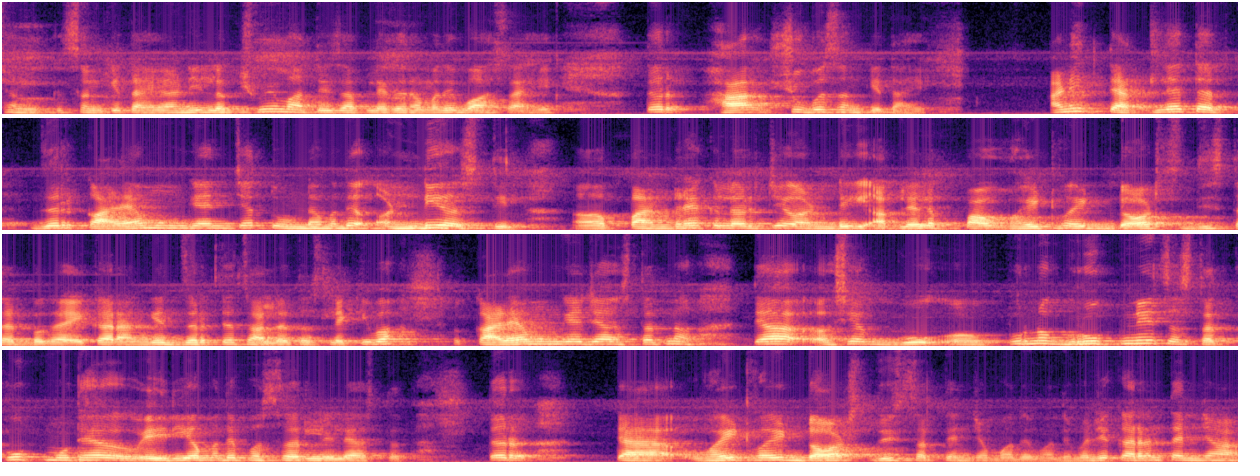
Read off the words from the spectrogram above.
शंक संकेत आहे. आणि लक्ष्मी मातेचा आपल्या घरामध्ये वास आहे. तर हा शुभ संकेत आहे. आणि त्यातल्या त्यात जर काळ्या मुंग्यांच्या तोंडामध्ये अंडी असतील पांढऱ्या कलरचे अंडी आपल्याला पा व्हाईट व्हाईट डॉट्स दिसतात बघा एका रांगेत जर त्या चालत असल्या किंवा काळ्या मुंग्या ज्या असतात ना त्या अशा गो पूर्ण ग्रुपनेच असतात खूप मोठ्या एरियामध्ये पसरलेल्या असतात. तर त्या व्हाईट व्हाईट डॉट्स दिसतात त्यांच्या मध्ये म्हणजे कारण त्यांच्या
